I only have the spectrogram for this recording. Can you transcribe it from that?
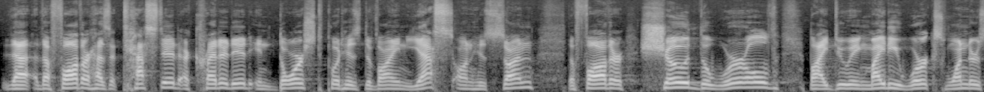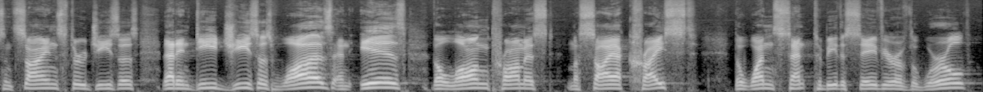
that the Father has attested, accredited, endorsed, put his divine yes on his Son. The Father showed the world by doing mighty works, wonders, and signs through Jesus that indeed Jesus was and is the long promised Messiah Christ, the one sent to be the Savior of the world.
